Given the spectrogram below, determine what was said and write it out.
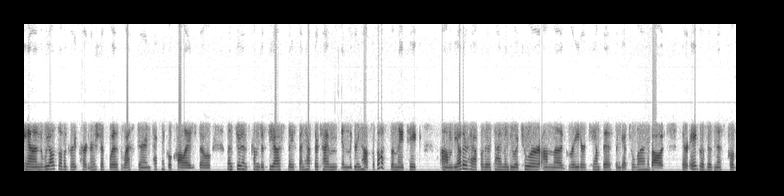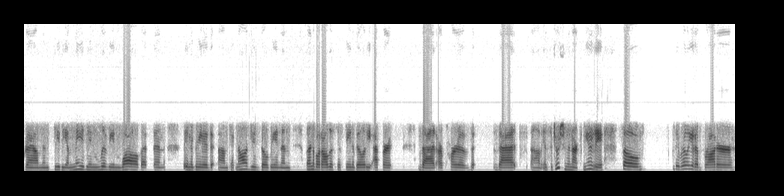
And we also have a great partnership with Western Technical College. So when students come to see us, they spend half their time in the greenhouse with us, and they take um, the other half of their time and do a tour on the greater campus and get to learn about their agribusiness program and see the amazing living wall that's in the Integrated um, Technologies building and learn about all the sustainability efforts that are part of that um, institution in our community. So they really get a broader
